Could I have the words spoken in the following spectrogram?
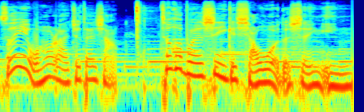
所以我后来就在想，这会不会是一个小我的声音？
